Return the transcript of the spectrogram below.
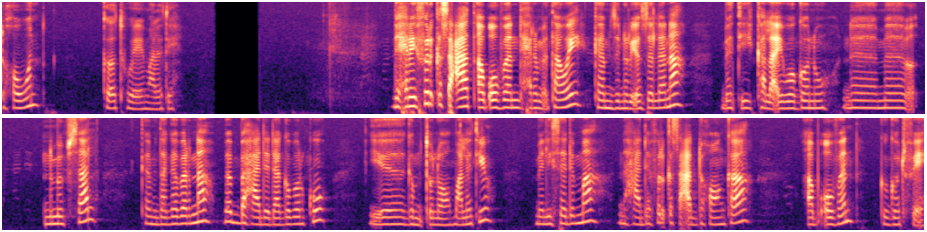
ድኸውን ከእትወ ማለት እየ ድሕሪ ፍርቂ ሰዓት ኣብ oven ድሕሪ ምእታወይ ከምዚ ንሪኦ ዘለና በቲ ካልኣይ ወገኑ ንምብሳል ከም ዳገበርና በብሓደ ዳገበርኩ ይግምጥሎ ማለት እዩ። መሊሰ ድማ ንሓደ ፍርቂ ሰዓት ድኸውን ከዓ ኣብ oven ክገድፎ እየ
